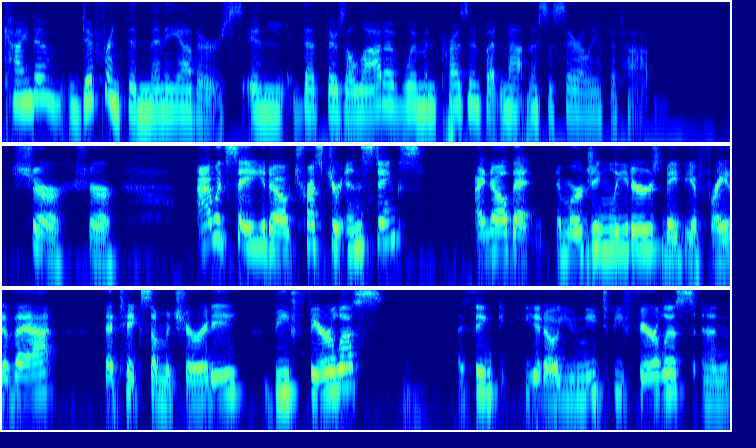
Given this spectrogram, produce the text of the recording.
kind of different than many others in that there's a lot of women present but not necessarily at the top sure sure i would say you know trust your instincts I know that emerging leaders may be afraid of that. That takes some maturity. Be fearless. I think, you know, you need to be fearless and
